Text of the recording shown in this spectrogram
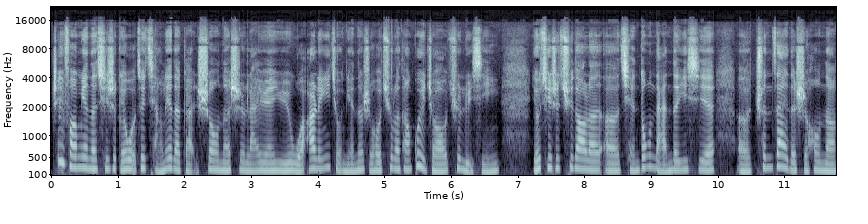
这方面呢，其实给我最强烈的感受呢，是来源于我二零一九年的时候去了趟贵州去旅行，尤其是去到了呃黔东南的一些呃村寨的时候呢，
